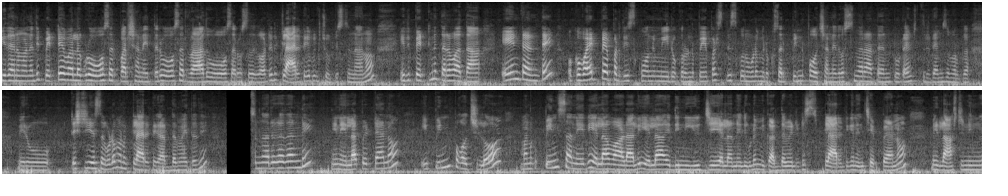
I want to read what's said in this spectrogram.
విధానం అనేది పెట్టే వాళ్ళకు కూడా ఓసారి పర్షన్ అవుతారు. ఓసారి రాదు ఓసారి వస్తుంది కాబట్టి ఇది క్లారిటీగా మీకు చూపిస్తున్నాను. ఇది పెట్టిన తర్వాత ఏంటంటే ఒక వైట్ పేపర్ తీసుకొని మీరు ఒక రెండు పేపర్స్ తీసుకొని కూడా మీరు ఒకసారి పిన్ పౌచ్ అనేది వస్తున్నారా time two times three times మనకు మీరు టెస్ట్ చేస్తే కూడా మనకు క్లారిటీగా అర్థమవుతుంది. చూస్తున్నారు కదండి. నేను ఎలా పెట్టానో ఈ పిన్ పౌచ్లో మనకు పిన్స్ అనేది ఎలా వాడాలి ఎలా దీన్ని యూజ్ చేయాలి అనేది కూడా మీకు అర్థమయ్యేటట్టు క్లారిటీగా నేను చెప్పాను. మీరు లాస్ట్ ఎండింగ్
